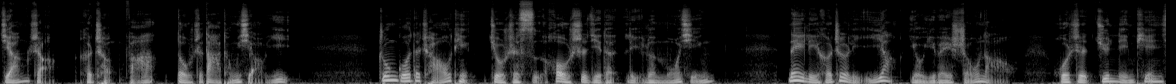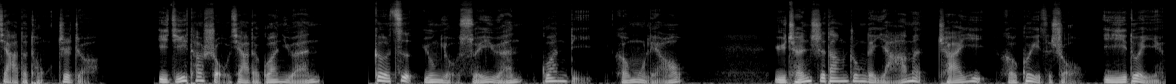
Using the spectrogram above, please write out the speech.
奖赏和惩罚都是大同小异。中国的朝廷就是死后世界的理论模型，那里和这里一样，有一位首脑或是君临天下的统治者，以及他手下的官员，各自拥有随员、官邸和幕僚。与尘世当中的衙门、差役和刽子手一一对应。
